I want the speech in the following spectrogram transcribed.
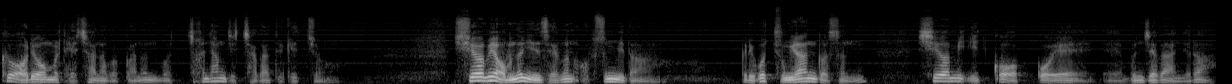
그 어려움을 대처하는 것과는 뭐 천양지차가 되겠죠. 시험이 없는 인생은 없습니다. 그리고 중요한 것은 시험이 있고 없고의 문제가 아니라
